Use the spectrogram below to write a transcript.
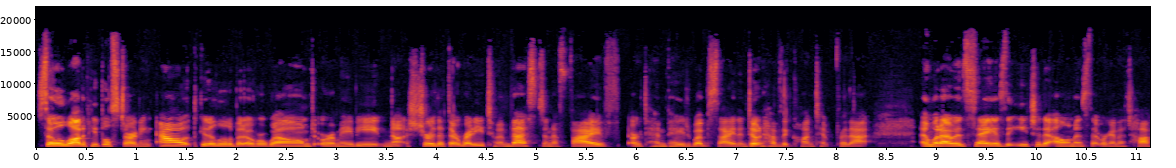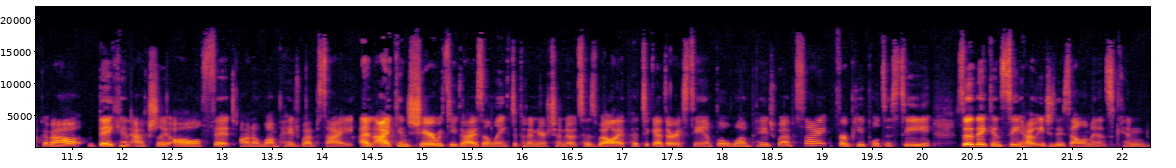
So, a lot of people starting out get a little bit overwhelmed or maybe not sure that they're ready to invest in a five or 10 page website and don't have the content for that. And what I would say is that each of the elements that we're going to talk about, they can actually all fit on a one page website. And I can share with you guys a link to put in your show notes as well. I put together a sample one page website for people to see so they can see how each of these elements can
